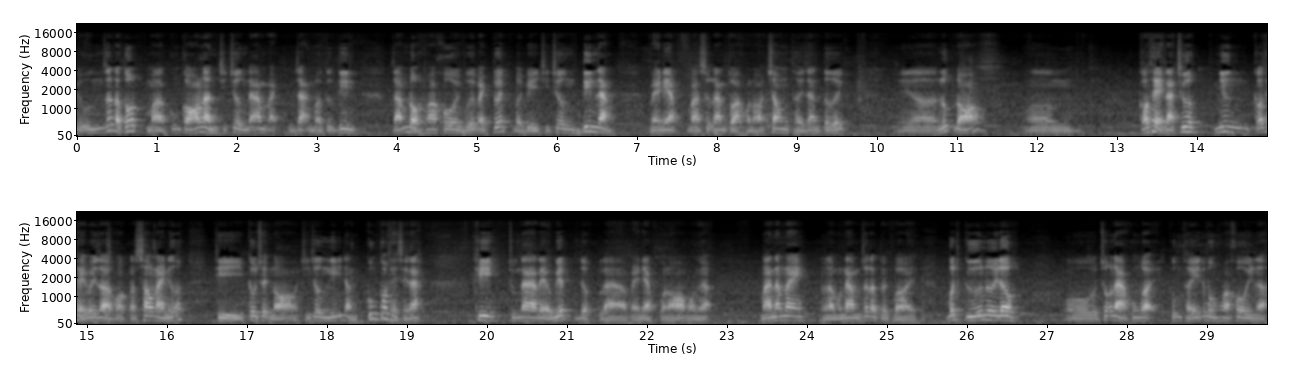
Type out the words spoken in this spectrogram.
hiệu ứng rất là tốt mà cũng có lần chị Trương đã mạnh dạn và tự tin dám đổi hoa khôi với bạch tuyết bởi vì chị Trương tin rằng vẻ đẹp và sự lan tỏa của nó trong thời gian tới thì, uh, lúc đó uh, có thể là chưa nhưng có thể bây giờ hoặc là sau này nữa thì câu chuyện đó chính tôi nghĩ rằng cũng có thể xảy ra. Khi chúng ta đều biết được là vẻ đẹp của nó mọi người ạ. Và năm nay là một năm rất là tuyệt vời. Bất cứ nơi đâu chỗ nào cũng vậy cũng thấy bông hoa khôi nở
